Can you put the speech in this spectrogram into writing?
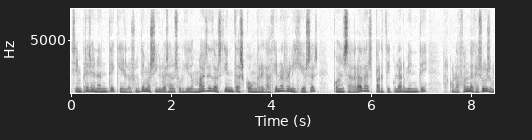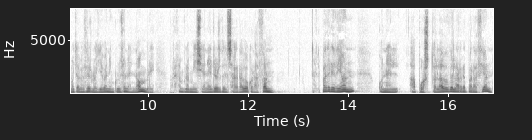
es impresionante que en los últimos siglos han surgido más de 200 congregaciones religiosas consagradas particularmente al corazón de Jesús, muchas veces lo llevan incluso en el nombre, por ejemplo, misioneros del Sagrado Corazón. El padre Deón, con el apostolado de la reparación,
